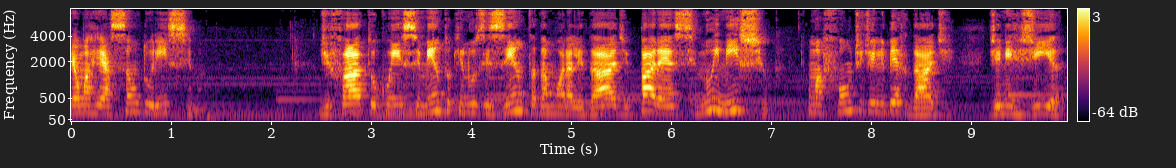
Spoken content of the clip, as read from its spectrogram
é uma reação duríssima. De fato, o conhecimento que nos isenta da moralidade parece, no início, uma fonte de liberdade, de energia,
